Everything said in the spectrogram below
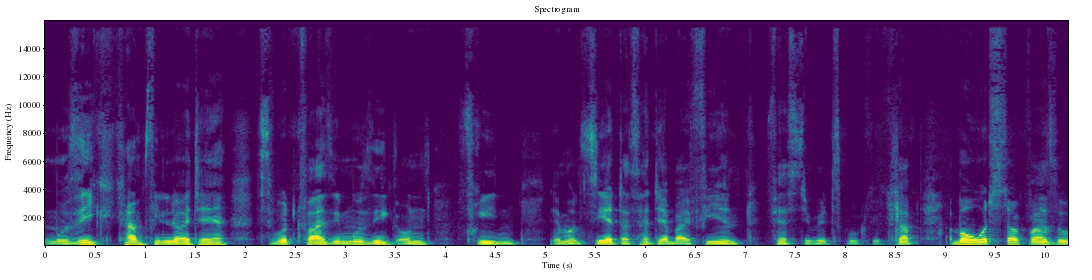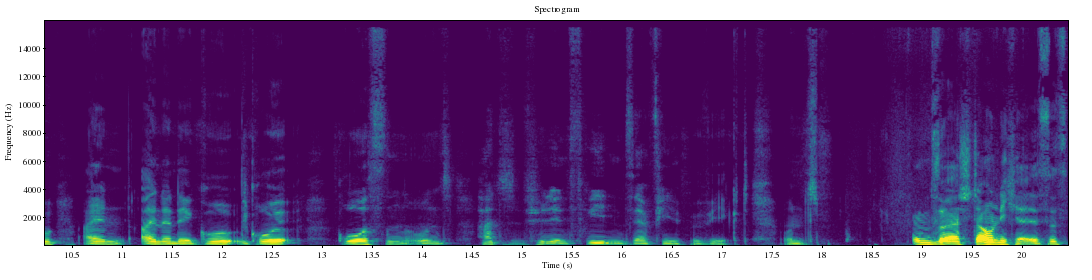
Musik kamen viele Leute her. Es wurde quasi Musik und Frieden demonstriert. Das hat ja bei vielen Festivals gut geklappt. Aber Woodstock war so ein, einer der gro gro großen und hat für den Frieden sehr viel bewegt. Und umso erstaunlicher ist es,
